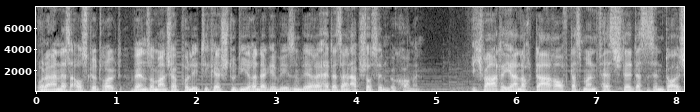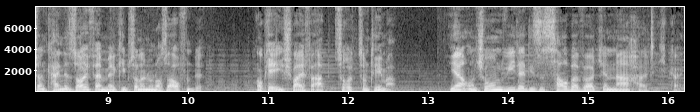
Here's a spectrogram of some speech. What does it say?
Oder anders ausgedrückt, wenn so mancher Politiker Studierender gewesen wäre, hätte er seinen Abschluss hinbekommen. Ich warte ja noch darauf, dass man feststellt, dass es in Deutschland keine Säufer mehr gibt, sondern nur noch Saufende. Okay, ich schweife ab. Zurück zum Thema. Ja, und schon wieder dieses Zauberwörtchen Nachhaltigkeit.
